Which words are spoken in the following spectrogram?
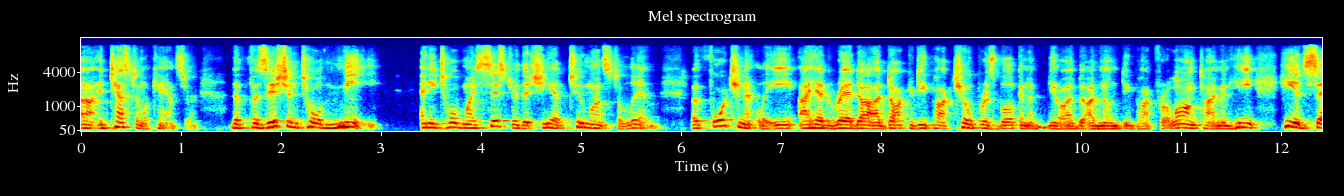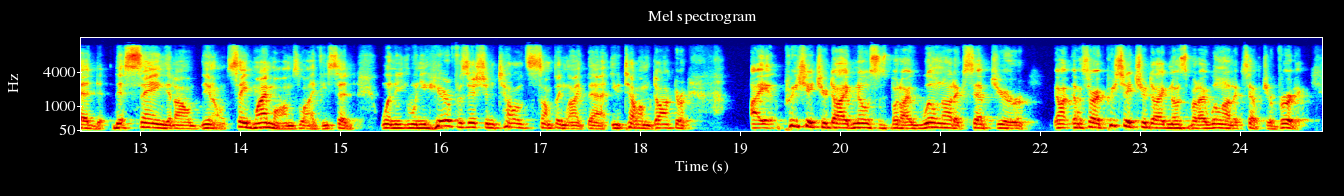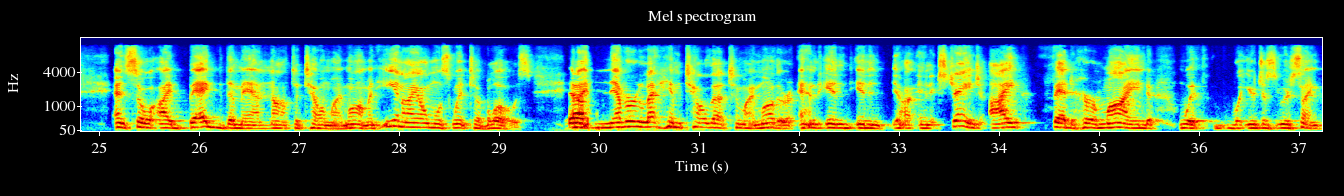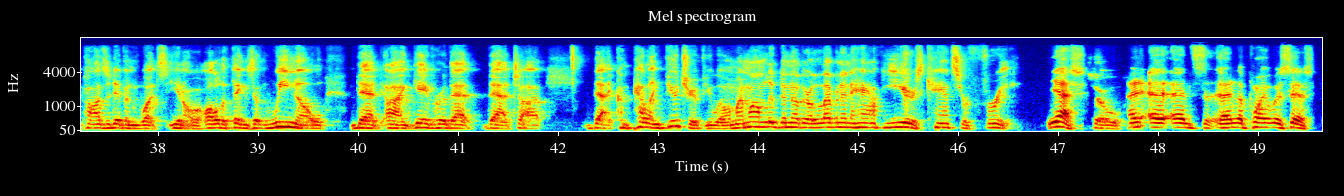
uh, intestinal cancer. The physician told me, and he told my sister that she had two months to live. But fortunately, I had read uh, Dr. Deepak Chopra's book, and you know I've, I've, known Deepak for a long time, and he he had said this saying that I'll you know save my mom's life. He said when when you hear a physician tell something like that, you tell him, doctor, I appreciate your diagnosis, but I will not accept your. Uh, I'm sorry, I appreciate your diagnosis, but I will not accept your verdict. And so I begged the man not to tell my mom, and he and I almost went to blows. Yeah. And I never let him tell that to my mother. And in in uh, in exchange, I fed her mind with what you're just you were saying positive and what's you know all the things that we know that uh, gave her that that uh, that compelling future if you will and my mom lived another 11 and a half years cancer free yes so and, and and the point was this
